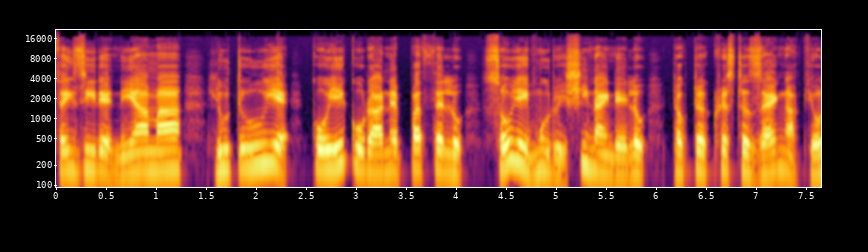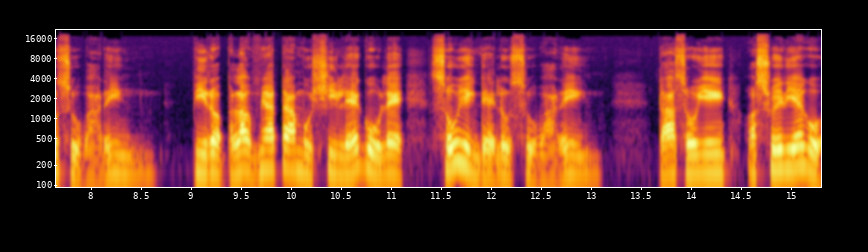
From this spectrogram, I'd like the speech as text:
သိမ်းဆည်းတဲ့နေရာမှာလူတဦးရဲ့ကိုယ်ရေးကိုယ်တာနဲ့ပတ်သက်လို့စိုးရိမ်မှုတွေရှိနိုင်တယ်လို့ဒေါက်တာခရစ်စတယ်ဇန်ကပြောဆိုပါတယ်။ ပြီးတော့ဘလောက်မျှတမှုရှိလဲကိုလည်းစိုးရိမ်တယ်လို့ဆိုပါတယ်။ဒါဆိုရင်ဩစတြေးလျကို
